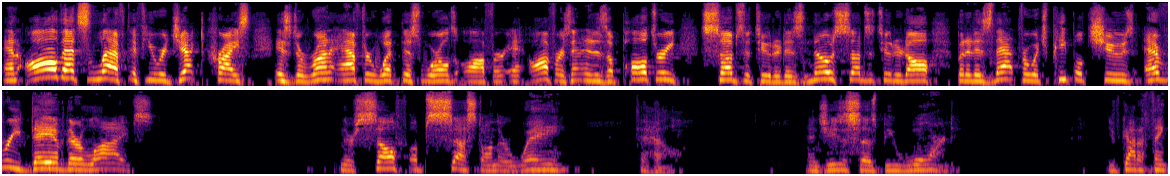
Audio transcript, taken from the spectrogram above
And all that's left if you reject Christ is to run after what this world offer, eh, offers. And it is a paltry substitute. It is no substitute at all, but it is that for which people choose every day of their lives. They're self obsessed on their way to hell. And Jesus says, Be warned. You've got to think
